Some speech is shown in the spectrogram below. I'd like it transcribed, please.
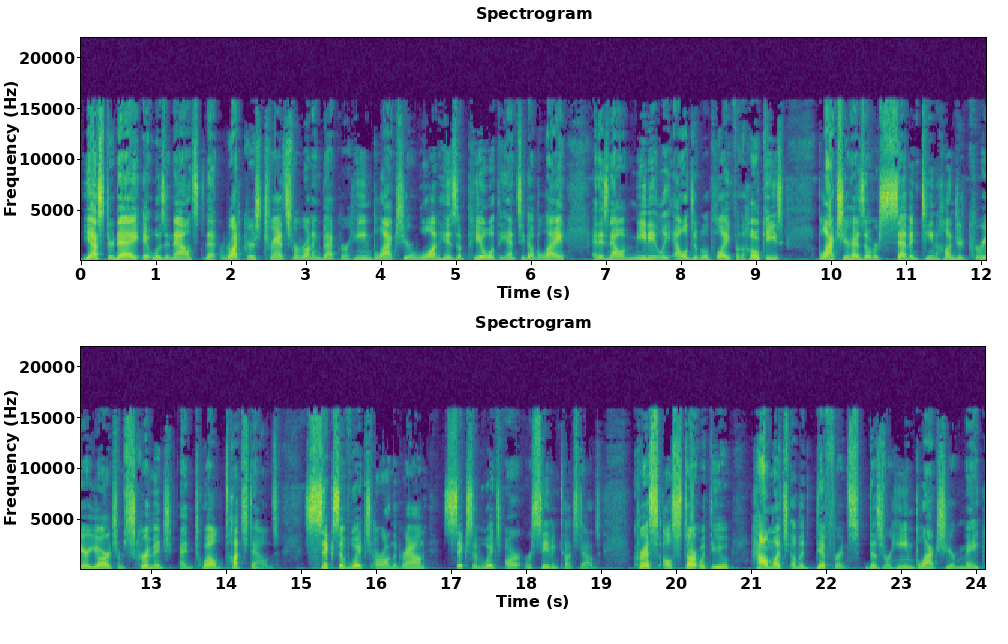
Yesterday, it was announced that Rutgers transfer running back Raheem Blackshear won his appeal with the NCAA and is now immediately eligible to play for the Hokies. Blackshear has over 1,700 career yards from scrimmage and 12 touchdowns, six of which are on the ground, six of which are receiving touchdowns. Chris, I'll start with you. How much of a difference does Raheem Blackshear make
